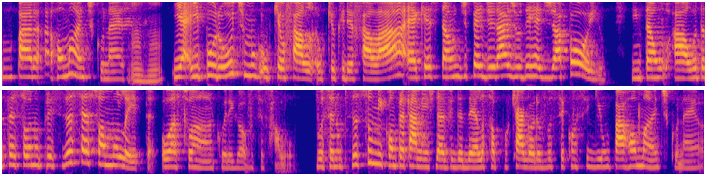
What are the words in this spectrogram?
um para romântico, né? Uhum. E aí, por último, o que eu falo, o que eu queria falar é a questão de pedir ajuda e rede de apoio. Então, a outra pessoa não precisa ser a sua muleta ou a sua âncora, igual você falou. Você não precisa sumir completamente da vida dela só porque agora você conseguiu um par romântico, né?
